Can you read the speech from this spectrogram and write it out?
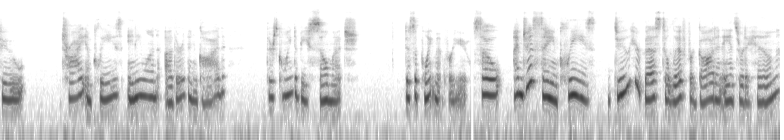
to try and please anyone other than God, there's going to be so much disappointment for you. So I'm just saying, please do your best to live for God and answer to Him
